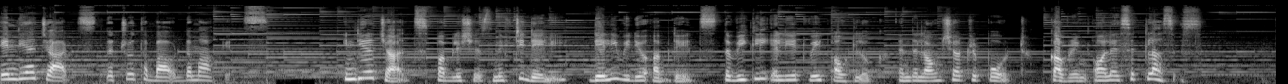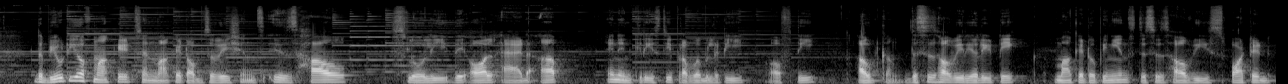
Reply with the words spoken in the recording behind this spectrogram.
India Charts The Truth About the Markets. India Charts publishes Nifty Daily, daily video updates, the weekly Elliott Wave Outlook, and the long Shot report covering all asset classes. The beauty of markets and market observations is how slowly they all add up and increase the probability of the outcome. This is how we really take market opinions. This is how we spotted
